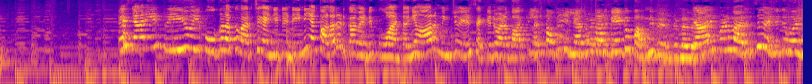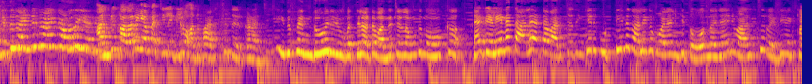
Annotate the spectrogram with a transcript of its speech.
ഞാൻ ഈ ട്രീയും ഈ പൂക്കളൊക്കെ വരച്ചു കഴിഞ്ഞിട്ടുണ്ട്. ഇനി ഞാൻ കളർ എടുക്കാൻ വേണ്ടി പോവാൻ കേട്ടോ. ഇനി ആറ് മിനിറ്റും ഏഴ് സെക്കൻഡും ആണ് ബാക്കിയുള്ള സമയമില്ല. അതുകൊണ്ടാണ് വേഗം പറഞ്ഞു തീർക്കുന്നത്. ഞാനിപ്പോഴും വരച്ചു കഴിഞ്ഞിട്ട് പോയി ഇത് കഴിഞ്ഞിട്ട് വേണം കളർ ചെയ്യാൻ പറ്റില്ലെങ്കിലും അത് വരച്ചു തീർക്കണം അഞ്ചി. ഇതിപ്പോ എന്തോ ഒരു രൂപത്തിലാട്ടോ വന്നിട്ടുള്ള നമുക്ക് നോക്കാം. ഞാൻ കിളീന്റെ തല കേട്ടോ വരച്ചത്. എനിക്ക് ഒരു കുട്ടീന്റെ തലയൊക്കെ പോലെ എനിക്ക് തോന്നുന്നത്. ഞാൻ ഇനി വരച്ച് റെഡി ആക്കി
